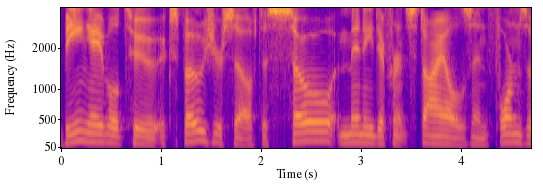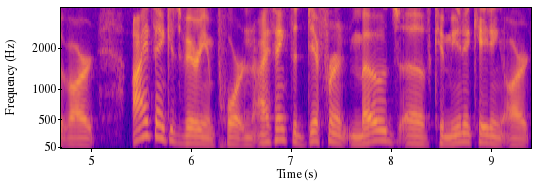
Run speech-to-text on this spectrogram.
being able to expose yourself to so many different styles and forms of art, I think is very important. I think the different modes of communicating art,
